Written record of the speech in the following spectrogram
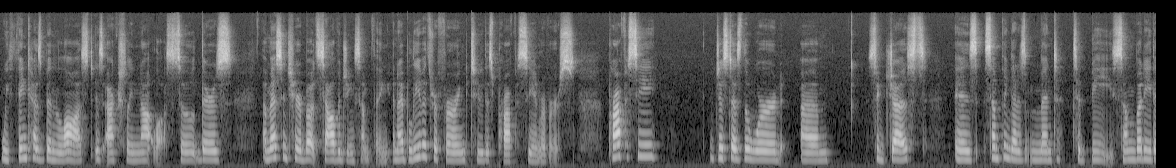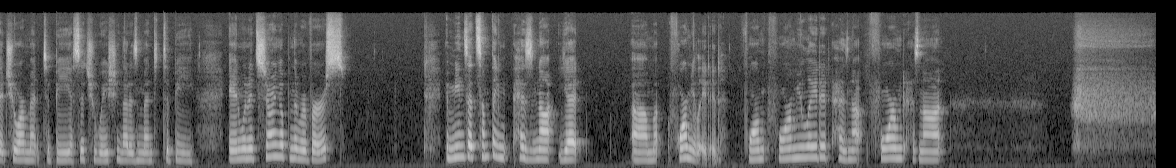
we think has been lost, is actually not lost. So there's a message here about salvaging something, and I believe it's referring to this prophecy in reverse. Prophecy, just as the word um, suggests is something that is meant to be, somebody that you are meant to be, a situation that is meant to be. And when it's showing up in the reverse, it means that something has not yet um, formulated. Form, formulated, has not formed, has not,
